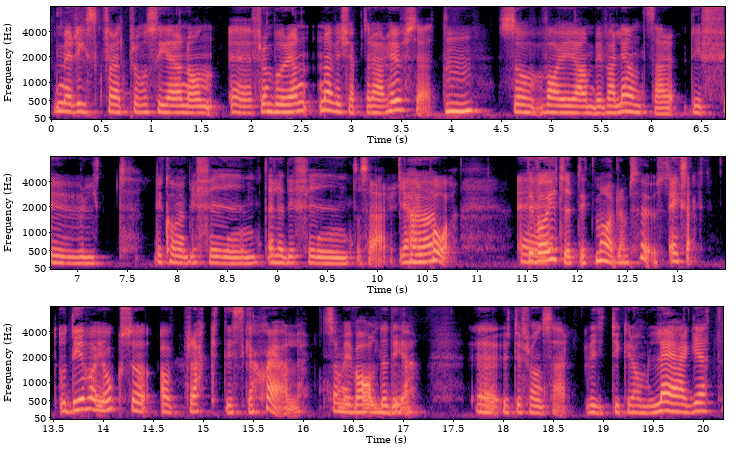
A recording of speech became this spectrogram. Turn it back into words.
med risk för att provocera någon eh, från början när vi köpte det här huset Mm. så var jag ambivalent så här, det är fult, det kommer bli fint eller det är fint och så här. Jag höll Ja. på. Det var ju typ ditt mardrömshus. Exakt. Och det var ju också av praktiska skäl som vi valde det. Eh, utifrån så här, vi tycker om läget,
